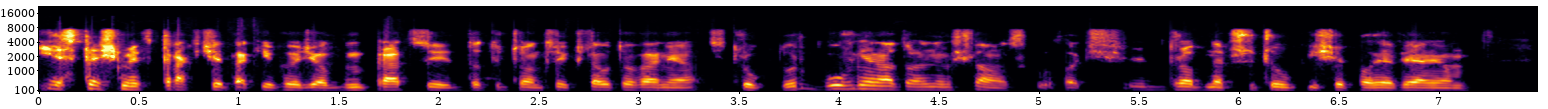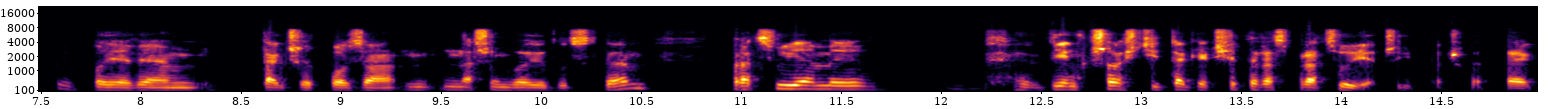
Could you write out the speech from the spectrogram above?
Jesteśmy w trakcie takiej, powiedziałbym, pracy dotyczącej kształtowania struktur, głównie na Dolnym Śląsku, choć drobne przyczółki się pojawiają, pojawiają także poza naszym województwem. Pracujemy w większości tak, jak się teraz pracuje, czyli na przykład tak, jak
